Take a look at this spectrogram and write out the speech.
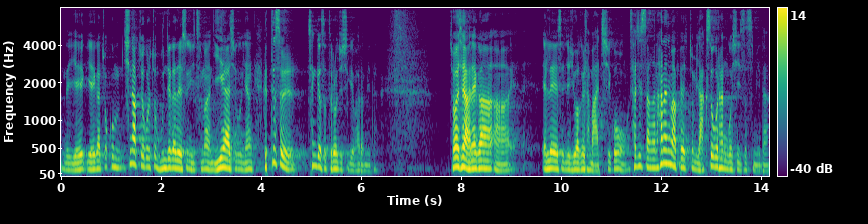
근데 얘, 얘가 조금 신학적으로 좀 문제가 될 수는 있지만 이해하시고 그냥 그 뜻을 챙겨서 들어주시기 바랍니다. 저와 제 아내가 아, LA에서 이제 유학을 다 마치고 사실상은 하나님 앞에 좀 약속을 한 것이 있었습니다.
